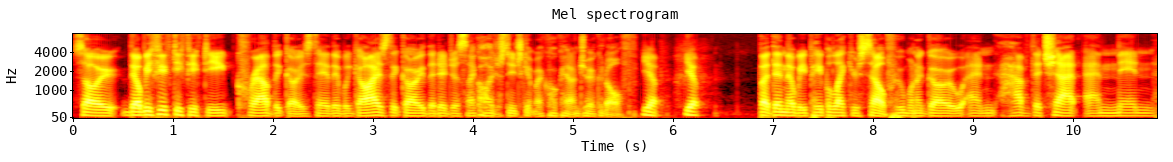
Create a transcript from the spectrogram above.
So there'll be 50 50 crowd that goes there. There were guys that go that are just like, oh, I just need to get my cock out and jerk it off. Yep. Yep. But then there'll be people like yourself who want to go and have the chat and then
